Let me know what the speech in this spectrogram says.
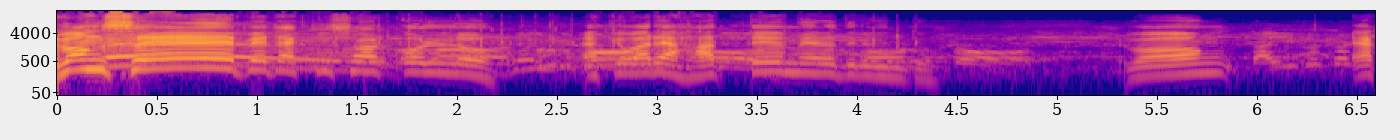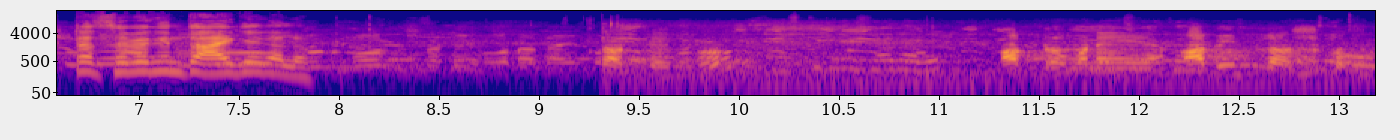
এবং সেভ এটা কি শট করল? একেবারে হাতে মেরে দিল কিন্তু। এবং একটা সেভে কিন্তু আগে গেল। আক্রমণে আবির লস্কর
